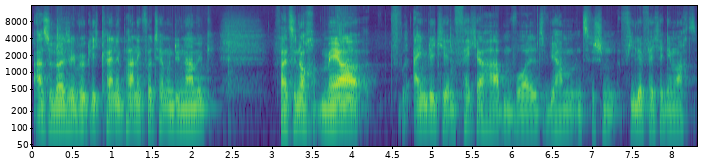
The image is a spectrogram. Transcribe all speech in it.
Also Leute, wirklich keine Panik vor Thermodynamik. Falls ihr noch mehr Einblicke in Fächer haben wollt, wir haben inzwischen viele Fächer gemacht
